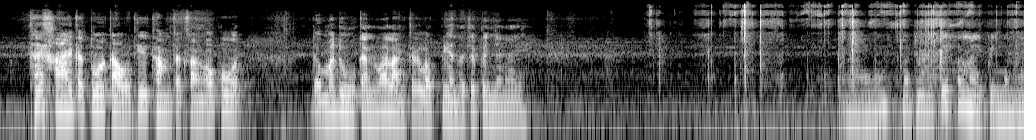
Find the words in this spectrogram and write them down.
ๆคล้ายๆกับตัวเก่าที่ทำจากสังข้าวโพด เดี๋ยวมาดูกันว่าหลังจากเราเปลี่ยนแล้วจะเป็นยังไงเอา มาดูที่ข้างในเป็นยังไง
